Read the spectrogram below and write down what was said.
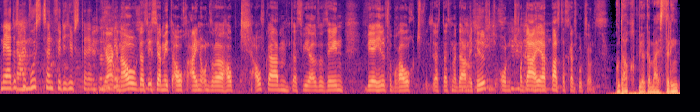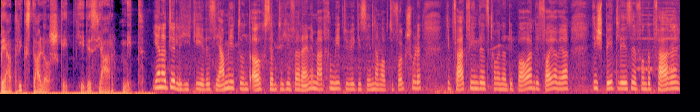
mehr das Bewusstsein für die Hilfsbereitschaft. Ja, genau. Das ist ja mit auch eine unserer Hauptaufgaben, dass wir also sehen, wer Hilfe braucht, dass, dass man damit hilft. Und von daher passt das ganz gut zu uns. Und auch Bürgermeisterin Beatrix Dalosch geht jedes Jahr mit. Ja, natürlich. Ich gehe jedes Jahr mit und auch sämtliche Vereine machen mit, wie wir gesehen haben, auch die Volksschule, die Pfadfinder, jetzt kommen dann die Bauern, die Feuerwehr, die Spätlese von der Pfarre,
